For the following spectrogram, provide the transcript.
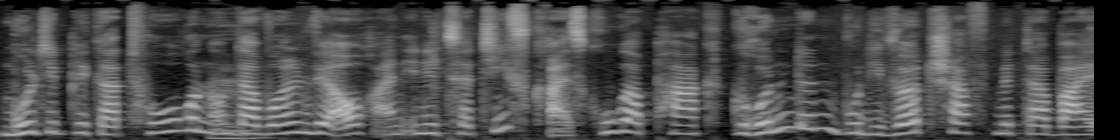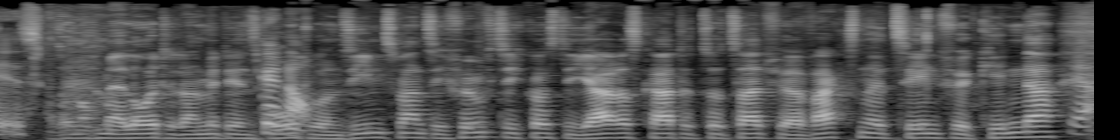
Multiplikatoren. Und Mhm. da wollen wir auch einen Initiativkreis Krugerpark gründen, wo die Wirtschaft mit dabei ist. Also noch mehr Leute dann mit ins Genau. Boot holen. 27,50 kostet die Jahreskarte zurzeit für Erwachsene, 10 für Kinder. Ja.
